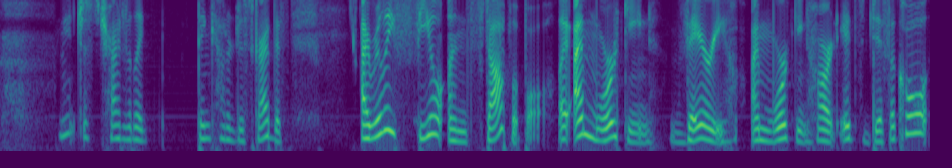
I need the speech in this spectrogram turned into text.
let me just try to like think how to describe this. I really feel unstoppable. Like I'm working very, I'm working hard. It's difficult,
